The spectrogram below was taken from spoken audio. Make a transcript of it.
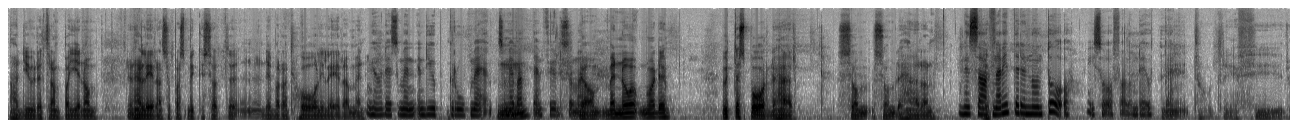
har djuret trampat genom den här leran så pass mycket så att eh, det är bara ett hål i leran. Men... Ja, det är som en, en djup grop med, som mm. är vattenfylld. Så man... Ja, men nu, nu är det utterspår det här som, som det här... Men saknar är... inte det någon tå i så fall om det är utter? En, två, tre, fyra.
